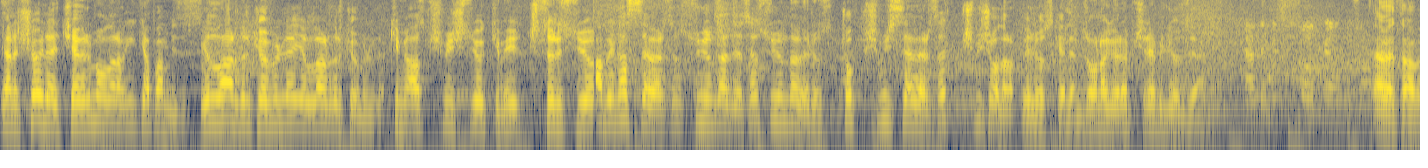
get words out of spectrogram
Yani şöyle çevirme olarak ilk yapan biziz. Yıllardır kömürle, yıllardır kömürle. Kimi az pişmiş istiyor, kimi çıtır istiyor. Abi nasıl seversin? Suyunda dese suyunda veriyoruz. Çok pişmiş severse pişmiş olarak veriyoruz kellemizi. Ona göre pişirebiliyoruz yani. Kendimizi soğutmayalım o zaman. Evet abi.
